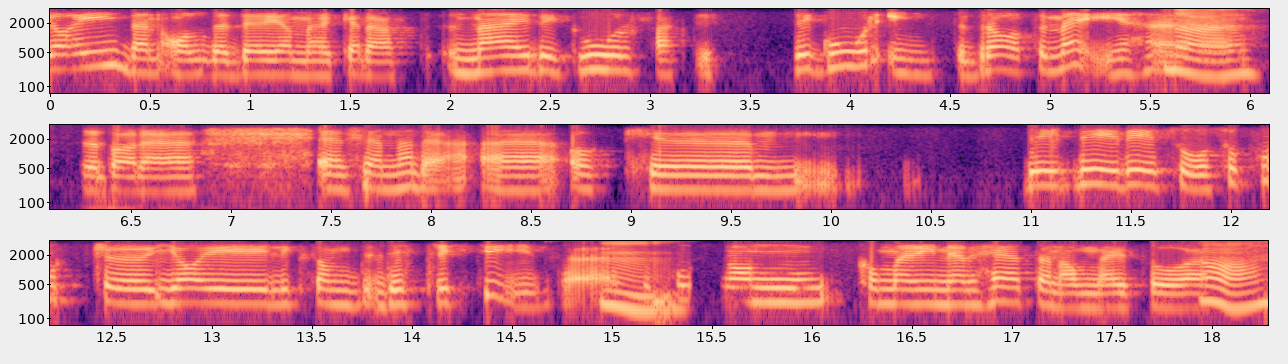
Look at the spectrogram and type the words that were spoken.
jag är i den ålder där jag märker att nej, det går faktiskt, det går inte bra för mig. Nej. Uh, bara erkänna det. Och uh, det, det, det, är så. Så fort eh, jag är liksom destruktiv, eh, mm. så fort någon kommer i närheten av mig så ja.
